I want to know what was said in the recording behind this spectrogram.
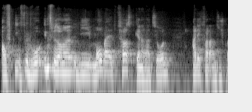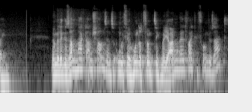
auf die, wo insbesondere die Mobile First Generation adäquat anzusprechen? Wenn wir den Gesamtmarkt anschauen, sind es ungefähr 150 Milliarden weltweit, wie vorhin gesagt,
